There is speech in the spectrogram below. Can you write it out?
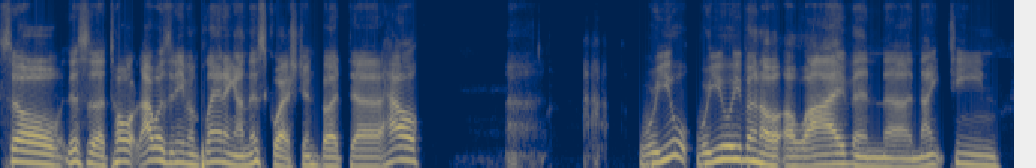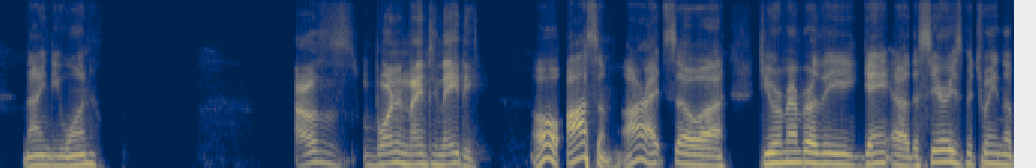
so this is a total. I wasn't even planning on this question, but uh, how were you? Were you even a, alive in uh, 1991? I was born in 1980. Oh, awesome! All right. So, uh, do you remember the game, uh, the series between the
